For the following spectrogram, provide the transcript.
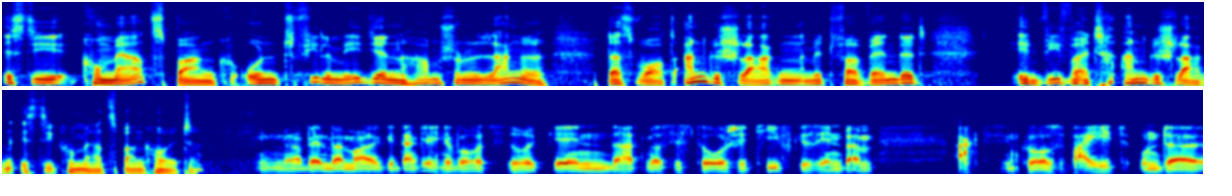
ist die Commerzbank und viele Medien haben schon lange das Wort angeschlagen mitverwendet. Inwieweit angeschlagen ist die Commerzbank heute? Na, wenn wir mal gedanklich eine Woche zurückgehen, da hatten wir das historische Tief gesehen beim Aktienkurs weit unter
